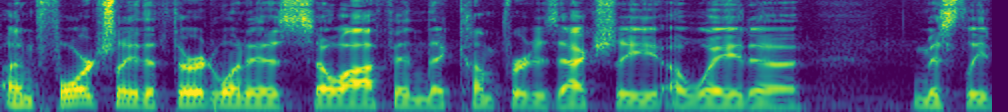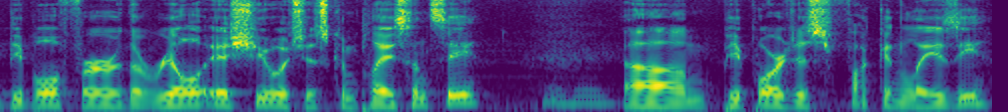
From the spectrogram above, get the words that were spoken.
Unfortunately, the third one is so often that comfort is actually a way to mislead people for the real issue, which is complacency. Um, people are just fucking lazy.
